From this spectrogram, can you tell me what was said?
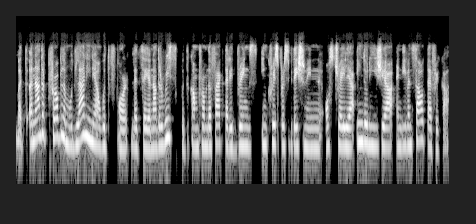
But another problem with La Nina would, or let's say another risk would come from the fact that it brings increased precipitation in Australia, Indonesia, and even South Africa.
